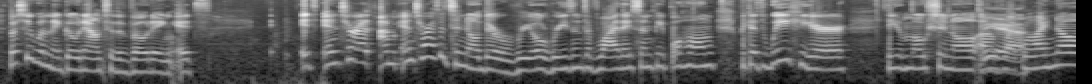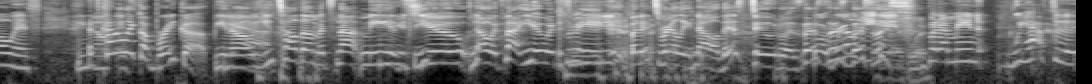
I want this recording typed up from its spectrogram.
especially when they go down to the voting, it's it's interest. I'm interested to know their real reasons of why they send people home because we hear the emotional of Yeah. like, well, I know if you know, It's kind of like a breakup, you know. Yeah. You tell them it's not me, it's, It's you. you. No, it's not you, it's me. But it's really no. This dude was this. But this, really, this, this. But I mean, we have to,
